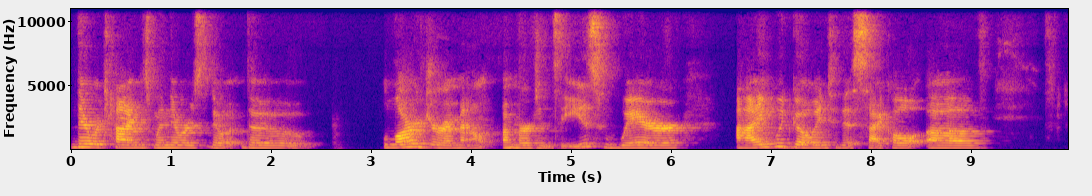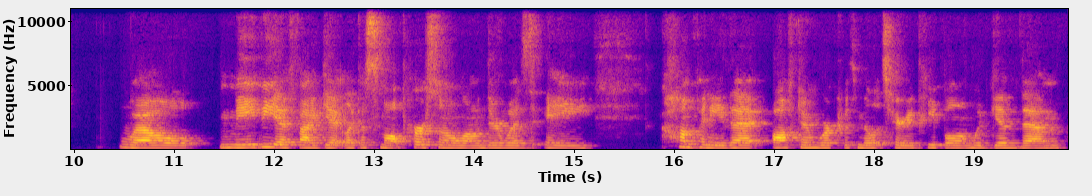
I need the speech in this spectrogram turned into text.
there were times when there was the the larger amount emergencies where I would go into this cycle of, well, maybe if I get like a small personal loan, there was a company that often worked with military people and would give them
